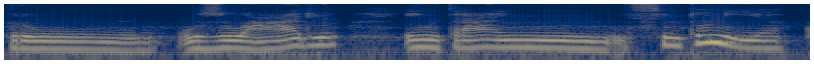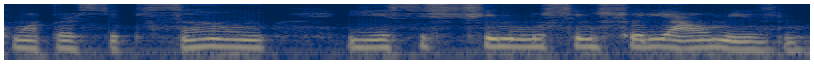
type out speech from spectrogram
para o usuário entrar em sintonia com a percepção e esse estímulo sensorial mesmo.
